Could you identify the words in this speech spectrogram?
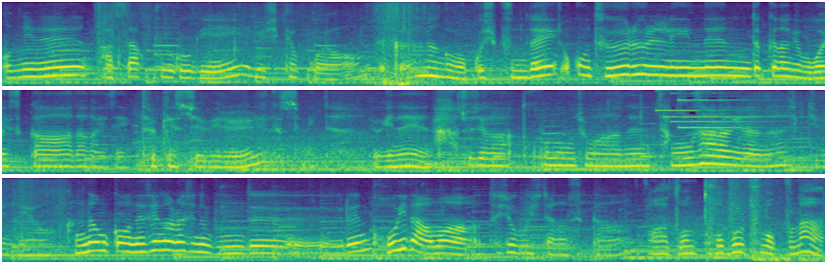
언니는 바싹 불고기를 시켰고요. 뜨끈한 거 먹고 싶은데 조금 덜 흘리는 뜨끈한 게 뭐가 있을까 하다가 이제 들깨 수제비를 시켰습니다. 여기는 아주 제가 너무너무 좋아하는 장사랑이라는 한식집인데요. 강남권에 생활하시는 분들은 거의 다 아마 드셔보시지 않았을까. 아, 넌 더 볼품 없구나.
